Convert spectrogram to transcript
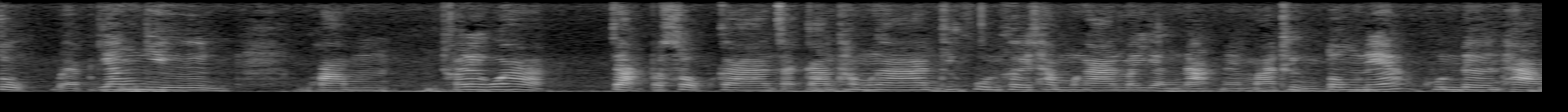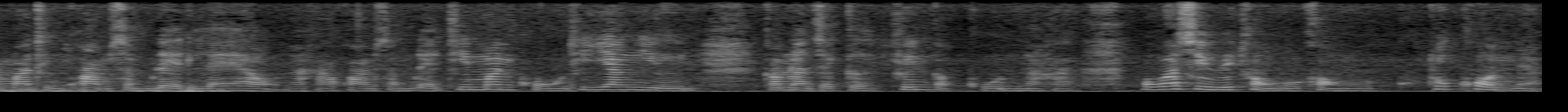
สุขแบบยั่งยืน ความเขาเรียกว่า จากประสบการณ์จากการทำงานที่คุณเคยทำงานมาอย่างหนักเนี่ยมาถึงตรงเนี้ยคุณเดินทางมาถึงความสำเร็จแล้วนะคะความสำเร็จที่มั่นคงที่ยั่งยืนกำลังจะเกิดขึ้นกับคุณนะคะ เพราะว่าชีวิตของของทุกคนเนี่ย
